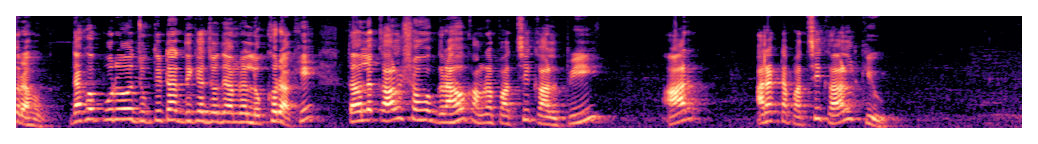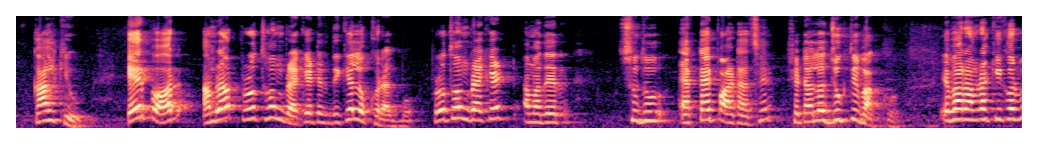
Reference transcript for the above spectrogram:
গ্রাহক। দেখো পুরো যুক্তিটার দিকে যদি আমরা লক্ষ্য রাখি, তাহলে কাল সহ গ্রাহক আমরা পাচ্ছি কাল পি আর আরেকটা পাচ্ছি কাল কিউ কাল কিউ এরপর আমরা প্রথম ব্র্যাকেটের দিকে লক্ষ্য রাখব। প্রথম ব্র্যাকেট আমাদের শুধু একটাই পার্ট আছে, সেটা হলো যুক্তি বাক্য। এবার আমরা কি করব?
